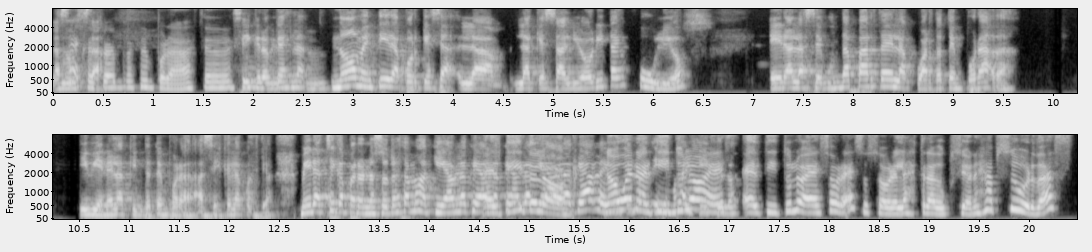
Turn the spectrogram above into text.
la No sé cuántas temporadas Sí, creo que es la, no, mentira, porque esa- la, la que salió ahorita en julio era la segunda parte de la cuarta temporada. Y viene la quinta temporada, así es que la cuestión. Mira, chica, pero nosotros estamos aquí, habla que habla, El que habla, que título. habla, que habla, y No, bueno, el dijimos título es, título. el título es sobre eso, sobre las traducciones absurdas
